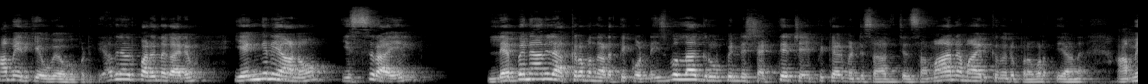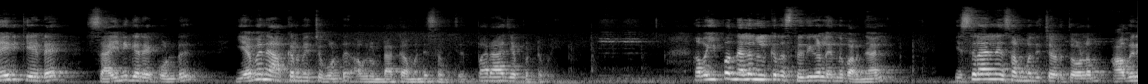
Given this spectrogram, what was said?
അമേരിക്കയെ ഉപയോഗപ്പെടുത്തി. അതിനവർ പറയുന്ന കാര്യം എങ്ങനെയാണോ ഇസ്രായേൽ ലെബനാനിൽ ആക്രമണം നടത്തിക്കൊണ്ട് ഹിസ്ബുല്ല ഗ്രൂപ്പിന്റെ ശക്തിയെ ക്ഷയിപ്പിക്കാൻ വേണ്ടി സാധിച്ചത് സമാനമായിരിക്കുന്ന ഒരു പ്രവൃത്തിയാണ് അമേരിക്കയുടെ സൈനികരെ കൊണ്ട് യമൻ ആക്രമിച്ചുകൊണ്ട് അവരുണ്ടാക്കാൻ വേണ്ടി ശ്രമിച്ചത്. പരാജയപ്പെട്ടു പോയി അപ്പോൾ ഇപ്പൊ നിലനിൽക്കുന്ന സ്ഥിതികൾ എന്ന് പറഞ്ഞാൽ ഇസ്രായേലിനെ സംബന്ധിച്ചിടത്തോളം അവർ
